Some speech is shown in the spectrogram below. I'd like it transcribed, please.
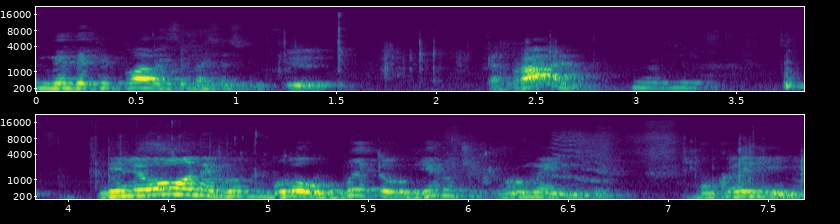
не- дефікували себе Сільському Союзу. Це правильно? Мільйони було вбито віруючих в Румунії, в Україні.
